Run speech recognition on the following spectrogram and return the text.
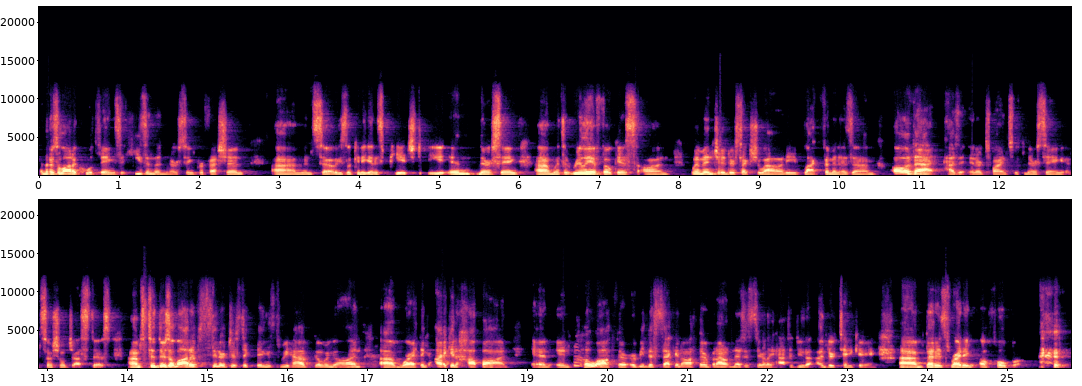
And there's a lot of cool things that he's in the nursing profession. Um, and so he's looking to get his PhD in nursing um, with a, really a focus on women, gender, sexuality, Black feminism. All of that has it intertwines with nursing and social justice. Um, so there's a lot of synergistic things we have going on um, where I think I can hop on and, and co-author or be the second author, but I don't necessarily have to do the undertaking um, that is writing a whole book.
